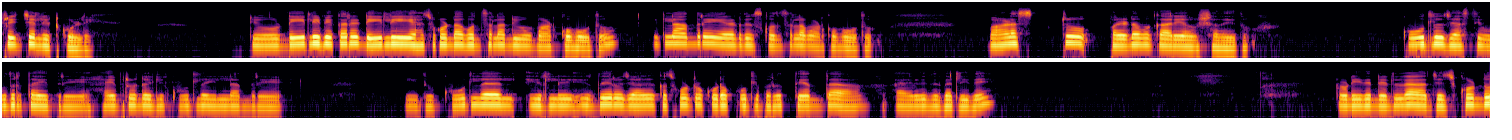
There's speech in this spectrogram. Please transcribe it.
ಫ್ರಿಜ್ಜಲ್ಲಿ ಇಟ್ಕೊಳ್ಳಿ. ನೀವು ಡೈಲಿ ಬೇಕಾದ್ರೆ ಡೈಲಿ ಹಚ್ಕೊಂಡಾಗ ಒಂದು ಸಲ ನೀವು ಮಾಡ್ಕೋಬೋದು ಇಲ್ಲ ಅಂದರೆ ಎರಡು ದಿವ್ಸಕ್ಕೊಂದು ಸಲ ಮಾಡ್ಕೋಬೋದು ಭಾಳಷ್ಟು ಪರಿಣಾಮಕಾರಿ ಔಷಧ ಇದು. ಕೂದಲು ಜಾಸ್ತಿ ಉದುರ್ತಾ ಇದ್ದರೆ ಹೈಬ್ರೋನಲ್ಲಿ ಕೂದಲು ಇಲ್ಲ ಅಂದರೆ ಇದು ಕೂದಲಲ್ಲಿ ಇರಲಿ, ಇರದೇ ಇರೋ ಜಾಗ ಕಚ್ಕೊಂಡ್ರೂ ಕೂಡ ಕೂದಲು ಬರುತ್ತೆ ಅಂತ ಆಯುರ್ವೇದದಲ್ಲಿದೆ. ನೋಡಿ, ಇದನ್ನೆಲ್ಲ ಜಜ್ಕೊಂಡು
